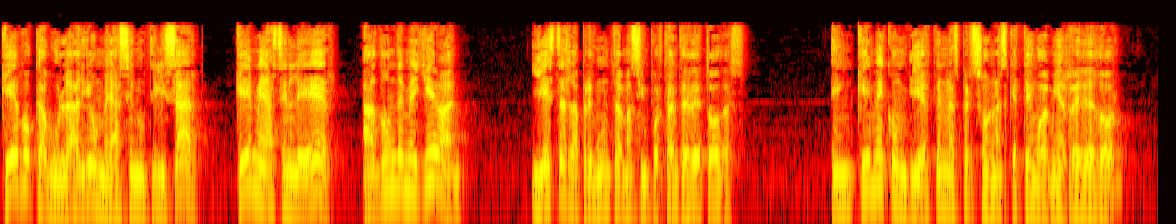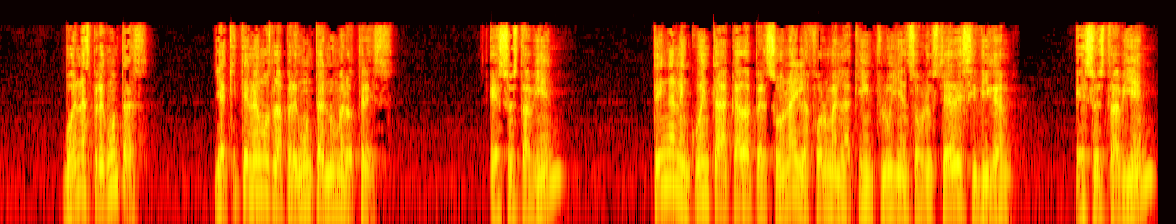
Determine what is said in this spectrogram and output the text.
¿Qué vocabulario me hacen utilizar? ¿Qué me hacen leer? ¿A dónde me llevan? Y esta es la pregunta más importante de todas. ¿En qué me convierten las personas que tengo a mi alrededor? Buenas preguntas. Y aquí tenemos la pregunta número tres. ¿Eso está bien? Tengan en cuenta a cada persona y la forma en la que influyen sobre ustedes y digan, ¿eso está bien?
